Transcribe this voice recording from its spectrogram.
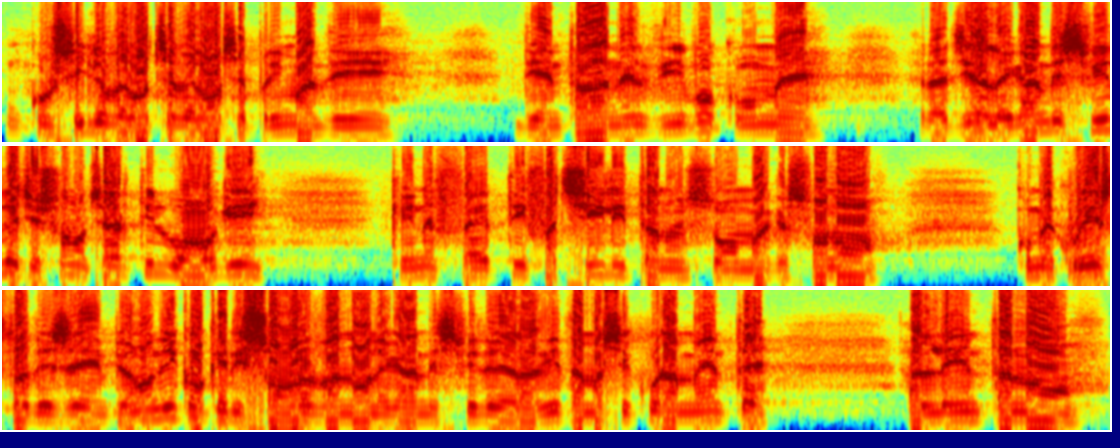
un consiglio veloce veloce prima di, di entrare nel vivo, come reagire alle grandi sfide, ci sono certi luoghi che in effetti facilitano, insomma, che sono come questo ad esempio. Non dico che risolvano le grandi sfide della vita, ma sicuramente allentano,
